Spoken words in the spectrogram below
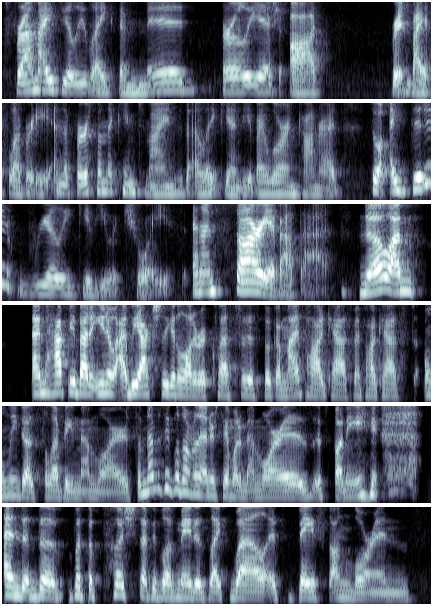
from ideally like the mid early-ish aughts written by a celebrity. And the first one that came to mind was LA Candy by Lauren Conrad. So I didn't really give you a choice. And I'm sorry about that. No, I'm I'm happy about it. You know, we actually get a lot of requests for this book on my podcast. My podcast only does celebrity memoirs. Sometimes people don't really understand what a memoir is. It's funny. And the but the push that people have made is like, well, it's based on Lauren's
